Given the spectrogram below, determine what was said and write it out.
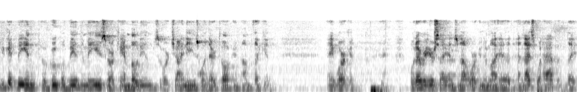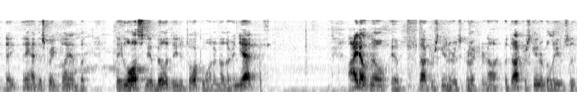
you get me into a group of Vietnamese or Cambodians or Chinese when they're talking, I'm thinking, ain't working. Whatever you're saying is not working in my head. And that's what happened. They, they, they had this great plan, but they lost the ability to talk to one another. And yet, I don't know if Dr. Skinner is correct or not, but Dr. Skinner believes that,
